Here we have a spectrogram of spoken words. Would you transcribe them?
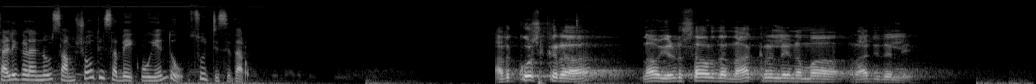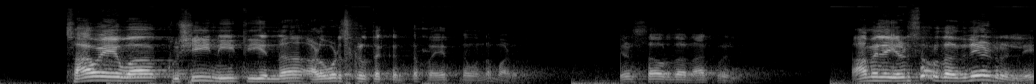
ತಳಿಗಳನ್ನು ಸಂಶೋಧಿಸಬೇಕು ಎಂದು ಸೂಚಿಸಿದರು. ಅದಕ್ಕೋಸ್ಕರ ನಾವು ಎರಡು ಸಾವಿರದ ನಾಲ್ಕರಲ್ಲಿ ನಮ್ಮ ರಾಜ್ಯದಲ್ಲಿ ಸಾವಯವ ಕೃಷಿ ನೀತಿಯನ್ನ ಅಳವಡಿಸ್ಕೊಳ್ತಕ್ಕಂಥ ಪ್ರಯತ್ನವನ್ನ ಮಾಡಿದೆ ಎರಡು ಸಾವಿರದ ನಾಲ್ಕರಲ್ಲಿ. ಆಮೇಲೆ ಎರಡು ಸಾವಿರದ ಹದಿನೇಳರಲ್ಲಿ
